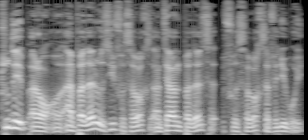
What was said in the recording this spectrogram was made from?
tout des, alors un padel aussi, il faut savoir qu'un terrain de padel, il faut savoir que ça fait du bruit.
